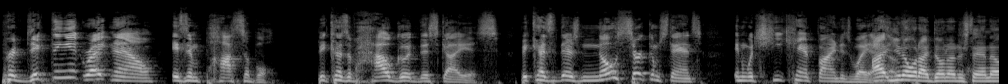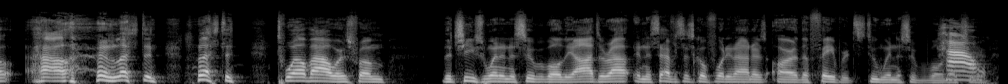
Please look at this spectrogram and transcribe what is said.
Predicting it right now is impossible because of how good this guy is. Because there's no circumstance in which he can't find his way out. I, you know what I don't understand though? How less than less than 12 hours from the Chiefs winning the Super Bowl, the odds are out, and the San Francisco 49ers are the favorites to win the Super Bowl how? next year.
